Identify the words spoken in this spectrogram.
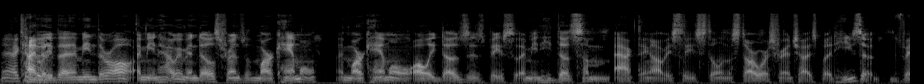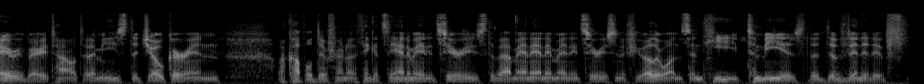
Yeah, I can believe that. I mean, they're all. I mean, Howie Mandel's friends with Mark Hamill, and Mark Hamill, all he does is basically. I mean, he does some acting. Obviously, he's still in the Star Wars franchise, but he's a very, very talented. I mean, he's the Joker in a couple different. I think it's the animated series, the Batman animated series, and a few other ones. And he, to me, is the definitive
